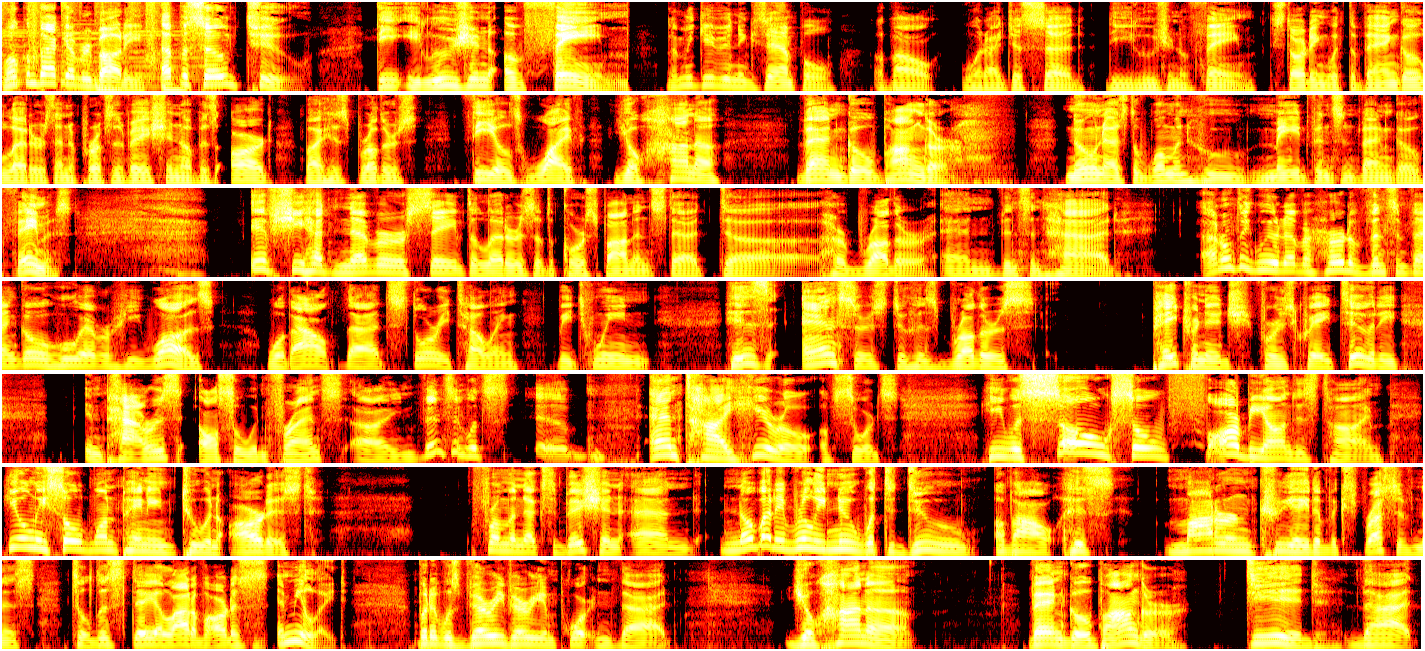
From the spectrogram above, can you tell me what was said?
Welcome back, everybody. Episode 2 The Illusion of Fame. Let me give you an example about what I just said the illusion of fame, starting with the Van Gogh letters and the preservation of his art by his brother's Theo's wife, Johanna van Gogh Bonger, known as the woman who made Vincent van Gogh famous. If she had never saved the letters of the correspondence that uh, her brother and Vincent had, I don't think we would ever heard of Vincent van Gogh, whoever he was, without that storytelling between his answers to his brother's patronage for his creativity in Paris, also in France. Uh, Vincent was uh, anti-hero of sorts. He was so so far beyond his time. He only sold one painting to an artist from an exhibition, and nobody really knew what to do about his modern creative expressiveness till this day a lot of artists emulate. But it was very very important that johanna van gogh bonger did that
